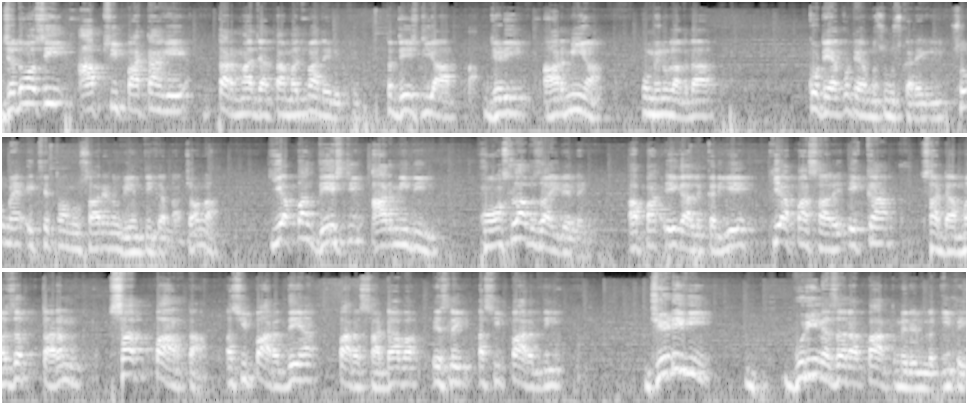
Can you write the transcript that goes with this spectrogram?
ਜਦੋਂ ਅਸੀਂ ਆਪਸੀ ਪਾਟਾਂਗੇ ਧਰਮਾਂ, ਜਾਤਾਂ ਮਜ਼ਮਾਂ ਦੇ ਵਿੱਚ, ਤਾਂ ਦੇਸ਼ ਦੀ ਆ ਜਿਹੜੀ ਆਰਮੀ ਆ, ਉਹ ਮੈਨੂੰ ਲੱਗਦਾ ਘੁਟਿਆ ਘੁਟਿਆ ਮਹਿਸੂਸ ਕਰੇਗੀ। ਸੋ ਮੈਂ ਇੱਥੇ ਤੁਹਾਨੂੰ ਸਾਰਿਆਂ ਨੂੰ ਬੇਨਤੀ ਕਰਨਾ ਚਾਹੁੰਦਾ ਕਿ ਆਪਾਂ ਦੇਸ਼ ਦੀ ਆਰਮੀ ਦੀ ਹੌਸਲਾ ਅਫਜ਼ਾਈ ਦੇ ਲਈ ਆਪਾਂ ਇਹ ਗੱਲ ਕਰੀਏ ਕਿ ਆਪਾਂ ਸਾਰੇ ਇੱਕਾਂ ਸਾਡਾ ਮਜ਼ਹਬ, ਧਰਮ, ਸਭ ਭਾਰਤ ਆ ਅਸੀਂ ਭਾਰਤ ਦੇ ਆ ਭਾਰਤ ਸਾਡਾ ਵਾ। ਇਸ ਲਈ ਅਸੀਂ ਭਾਰਤ ਦੀ ਜਿਹੜੀ ਵੀ ਬੁਰੀ ਨਜ਼ਰ ਆ, ਭਾਰਤ ਮੇਰੇ ਨੂੰ ਲੱਗੀ ਪਈ।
